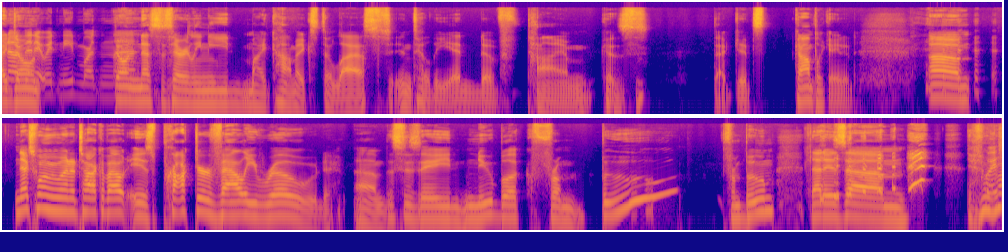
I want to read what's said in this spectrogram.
I don't I don't that it would need more than don't that. necessarily need my comics to last until the end of time because that gets complicated. Um, next one we want to talk about is Proctor Valley Road. Um, this is a new book from Boo from Boom. That is um. I'm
